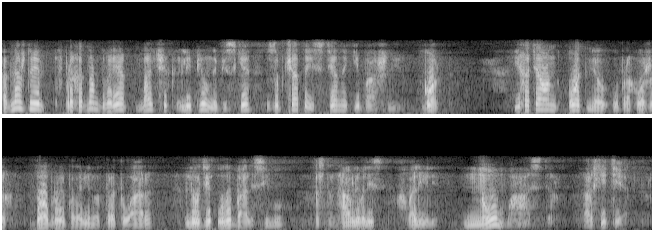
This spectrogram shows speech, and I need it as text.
Однажды в проходном дворе мальчик лепил на песке зубчатые стены и башни, город. И хотя он отнял у прохожих добрую половину тротуара, люди улыбались ему, останавливались, хвалили. «Ну, мастер, архитектор,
